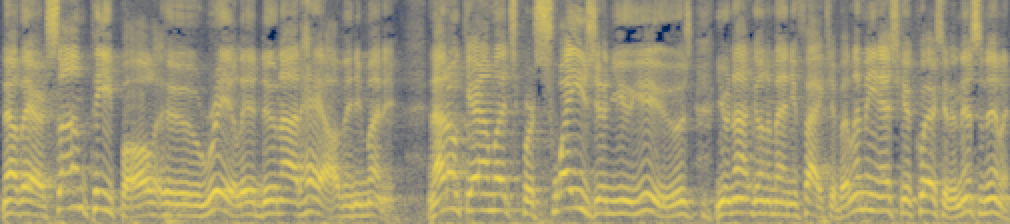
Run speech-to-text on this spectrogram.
Now, there are some people who really do not have any money. And I don't care how much persuasion you use, you're not going to manufacture. But let me ask you a question. And incidentally,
